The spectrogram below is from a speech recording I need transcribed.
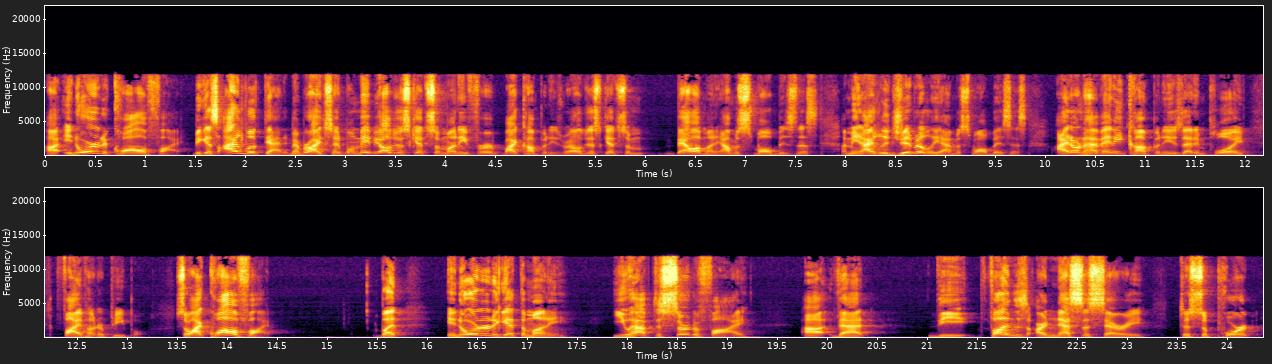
uh, in order to qualify, because I looked at it. Remember, I said, well, maybe I'll just get some money for my companies, right? I'll just get some ballot money. I'm a small business. I mean, I legitimately am a small business. I don't have any companies that employ 500 people. So I qualify. But in order to get the money, you have to certify uh, that the funds are necessary to support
